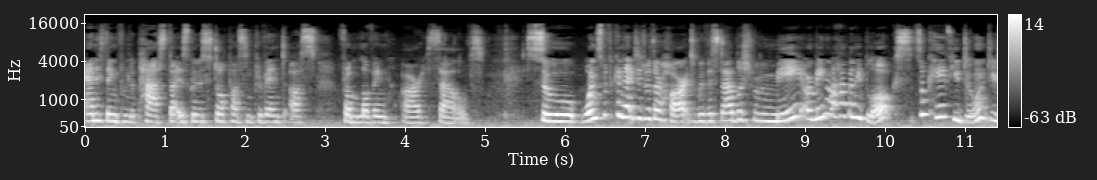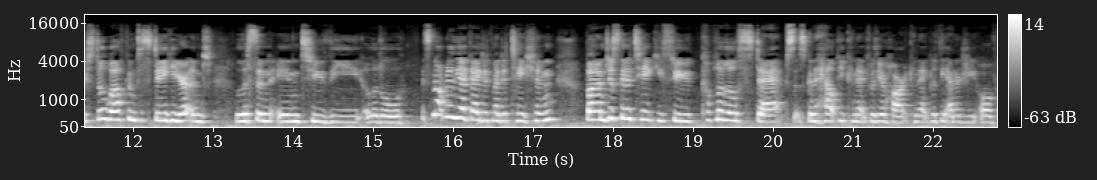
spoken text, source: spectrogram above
anything from the past that is going to stop us and prevent us from loving ourselves. So once we've connected with our heart, we've established we may or may not have any blocks. It's okay if you don't. You're still welcome to stay here and listen into the little, it's not really a guided meditation, but I'm just going to take you through a couple of little steps that's going to help you connect with your heart, connect with the energy of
